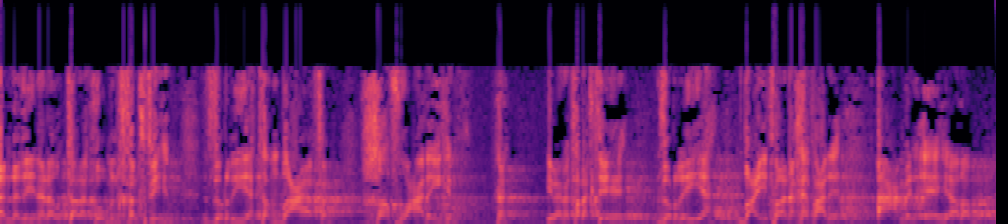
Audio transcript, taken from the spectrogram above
الذين لو تركوا من خلفهم ذرية ضعافا خافوا عليهم. ها يبقى أنا تركت إيه؟ ذرية ضعيفة وأنا خايف عليها أعمل إيه يا رب؟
